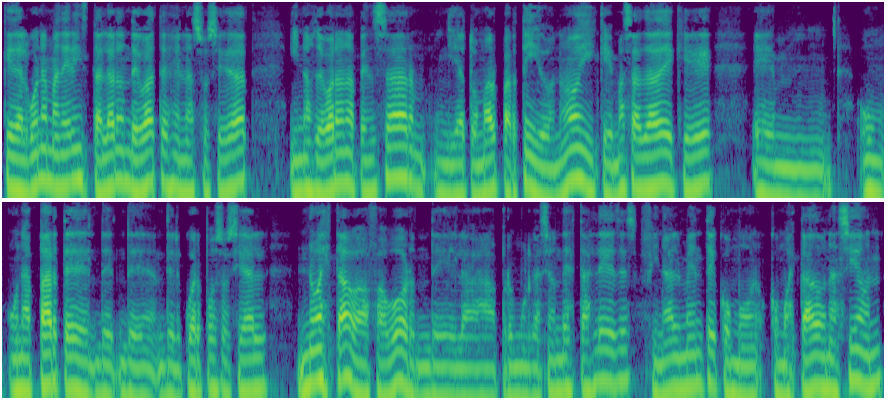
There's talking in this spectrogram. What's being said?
que de alguna manera instalaron debates en la sociedad y nos llevaron a pensar y a tomar partido, ¿no? Y que más allá de que em, una parte del cuerpo social no estaba a favor de la promulgación de estas leyes, finalmente como, como Estado-Nación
